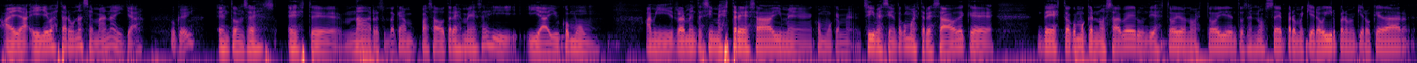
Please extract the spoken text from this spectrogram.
a ella, ella iba a estar una semana y ya. Ok. Entonces, este, nada, resulta que han pasado tres meses y, y hay como, a mí realmente sí me estresa y me, como que me, sí, me siento como estresado de que, de esto como que no saber, un día estoy o no estoy, entonces no sé, pero me quiero ir, pero me quiero quedar,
